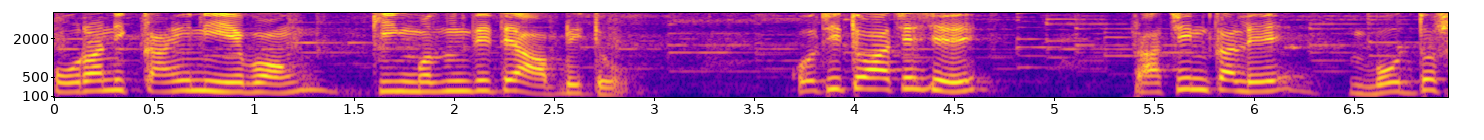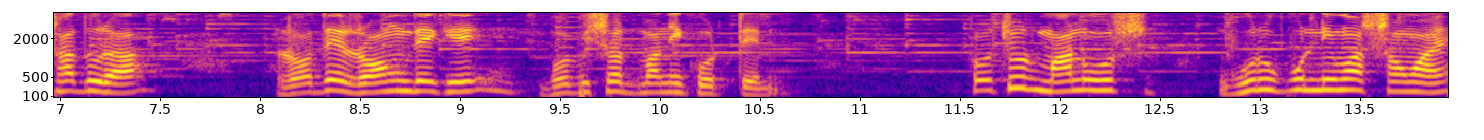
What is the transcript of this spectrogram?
পৌরাণিক কাহিনী এবং কিংবদন্তিতে আবৃত। কথিত আছে যে, প্রাচীনকালে বৌদ্ধ সাধুরা হ্রদের রং দেখে ভবিষ্যৎবাণী করতেন। প্রচুর মানুষ গুরু পূর্ণিমার সময়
